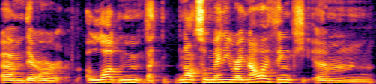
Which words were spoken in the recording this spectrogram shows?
Um, there are a lot, like not so many right now. I think um,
